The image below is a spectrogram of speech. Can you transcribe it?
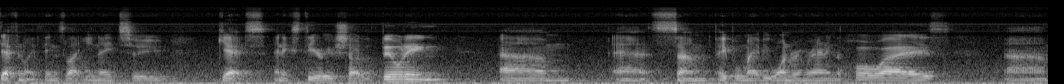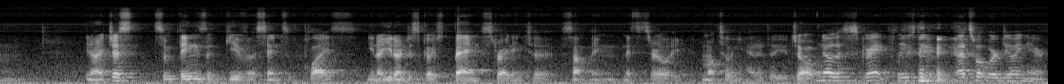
definitely things like you need to get an exterior shot of the building. Um, uh, some people may be wandering around in the hallways. Um, you know, just some things that give a sense of place. You know, you don't just go bang straight into something necessarily. I'm not telling you how to do your job. No, this is great. Please do. That's what we're doing here.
